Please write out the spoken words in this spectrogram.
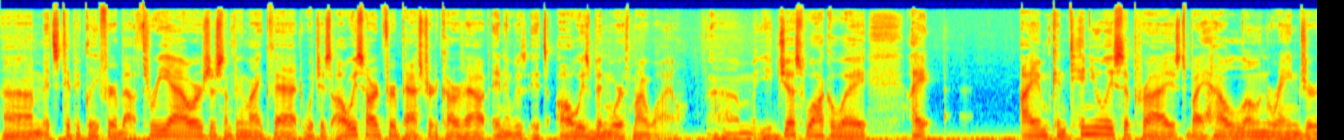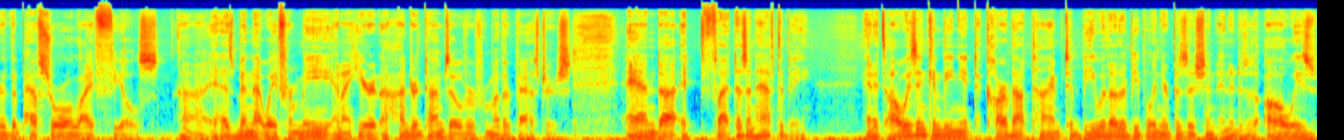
Um, it's typically for about three hours or something like that, which is always hard for a pastor to carve out, and it was it's always been worth my while. Um, you just walk away. I I am continually surprised by how Lone Ranger the pastoral life feels. Uh, it has been that way for me, and I hear it a hundred times over from other pastors. And uh, it flat doesn't have to be. And it's always inconvenient to carve out time to be with other people in your position, and it is always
